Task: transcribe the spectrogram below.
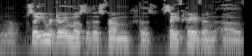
you know. So you were doing most of this from the safe haven of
